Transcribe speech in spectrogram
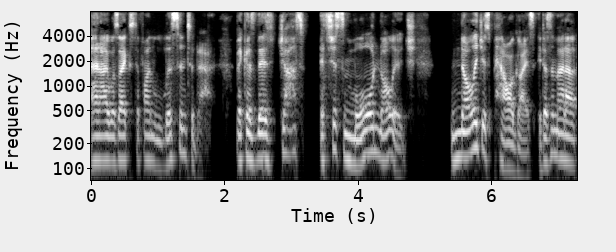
And I was like, Stephan, listen to that because there's just, it's just more knowledge knowledge is power guys it doesn't matter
